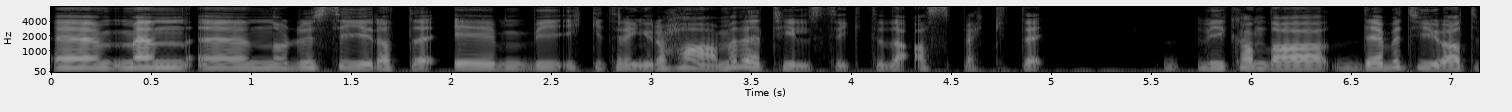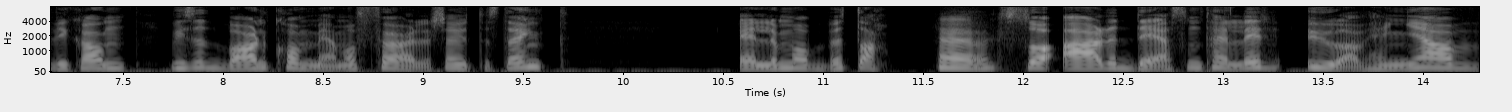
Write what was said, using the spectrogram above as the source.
Eh, men eh, når du sier at eh, vi ikke trenger å ha med det tilsiktede aspektet vi kan da, Det betyr jo at vi kan Hvis et barn kommer hjem og føler seg utestengt, eller mobbet, da, ja. så er det det som teller. Uavhengig av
